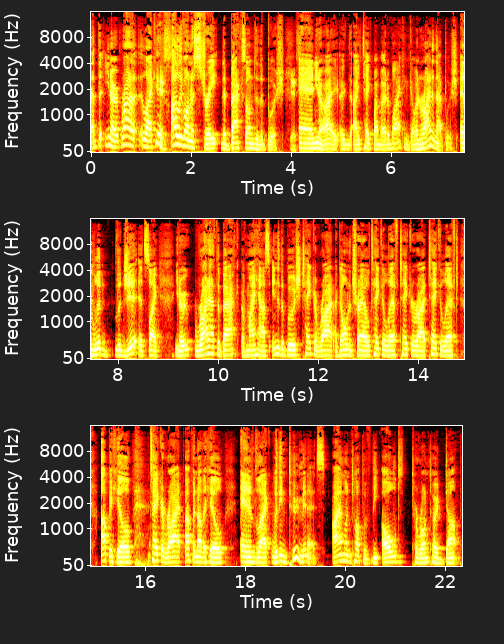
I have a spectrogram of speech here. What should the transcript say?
at the, you know, right, like, Yes. I live on a street that backs onto the bush, Yes. and you know, I, I I take my motorbike and go and ride in that bush, and le- legit, it's like, you know, right out the back of my house into the bush, take a right, I go on a trail, take a left, take a right, take a left, up a hill, take a right, up another hill, and like within two minutes, I'm on top of the old Toronto dump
